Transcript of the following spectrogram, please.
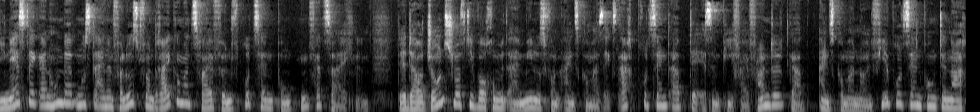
Die Nasdaq 100 musste einen Verlust von 3,25 Prozentpunkten verzeichnen. Der Dow Jones schloss die Woche mit einem Minus von 1,68 Prozent ab, der S&P 500 gab 1,94 Prozentpunkte nach,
